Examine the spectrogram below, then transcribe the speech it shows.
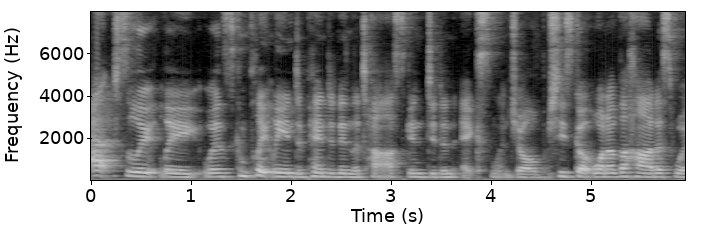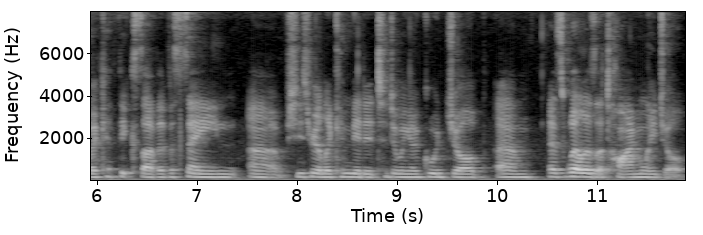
absolutely was completely independent in the task and did an excellent job. She's got one of the hardest work ethics I've ever seen. Uh, she's really committed to doing a good job um, as well as a timely job.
